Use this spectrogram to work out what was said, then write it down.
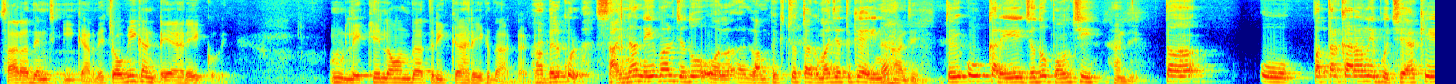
ਸਾਰਾ ਦਿਨ ਚ ਕੀ ਕਰਦੇ 24 ਘੰਟੇ ਆ ਹਰੇਕ ਕੋਲੇ ਉਹਨੂੰ ਲੇਖੇ ਲਾਉਣ ਦਾ ਤਰੀਕਾ ਹਰੇਕ ਦਾ ਅੱਡ ਅੱਡ ਹਾਂ ਬਿਲਕੁਲ ਸਾਇਨਾ ਨੇਵਾਲ ਜਦੋਂ ਓਲ- 올림픽 ਚੋਂ ਤਗਮਾ ਜਿੱਤ ਕੇ ਆਈ ਨਾ ਹਾਂਜੀ। ਤੇ ਉਹ ਘਰੇ ਜਦੋਂ ਪਹੁੰਚੀ ਹਾਂਜੀ ਤਾਂ ਉਹ ਪੱਤਰਕਾਰਾਂ ਨੇ ਪੁੱਛਿਆ ਕਿ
